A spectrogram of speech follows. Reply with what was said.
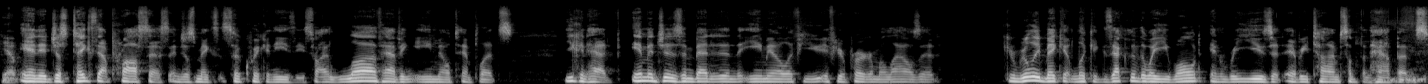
Yep. And it just takes that process and just makes it so quick and easy. So I love having email templates you can have images embedded in the email if you if your program allows it. You can really make it look exactly the way you want and reuse it every time something happens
